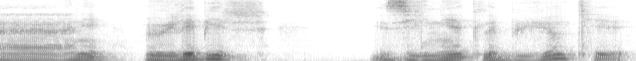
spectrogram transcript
Ee, hani öyle bir zihniyetle büyüyor ki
